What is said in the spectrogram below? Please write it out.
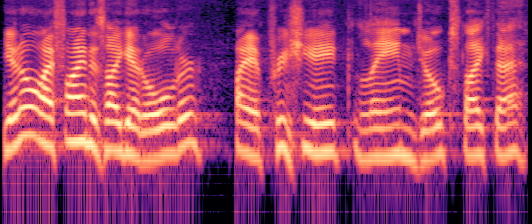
you know, I find as I get older, I appreciate lame jokes like that.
